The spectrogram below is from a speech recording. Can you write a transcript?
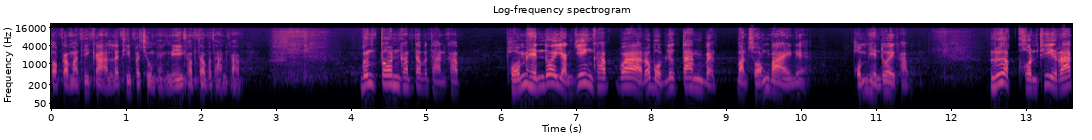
ต่อกรรมาธิการและที่ประชุมแห่งนี้ครับท่านประธานครับ เบื้องต้นครับท่านประธานครับ ผมเห็นด้วยอย่างยิ่งครับว่าระบบเลือกตั้งแบบบัตรสองใบเนี่ย ผมเห็นด้วยครับ เลือกคนที่รัก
